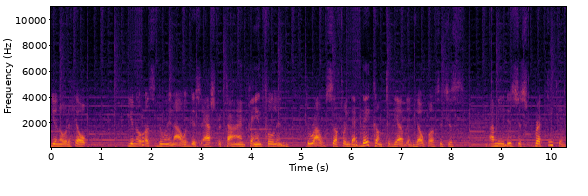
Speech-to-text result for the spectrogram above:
you know, to help, you know, us during our disaster time, painful and through our suffering, that they come together and help us. It's just, I mean, it's just breathtaking.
